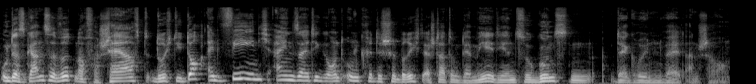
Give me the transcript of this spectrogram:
Und das Ganze wird noch verschärft durch die doch ein wenig einseitige und unkritische Berichterstattung der Medien zugunsten der grünen Weltanschauung.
